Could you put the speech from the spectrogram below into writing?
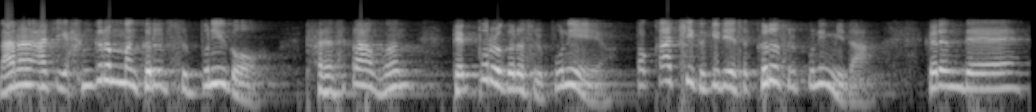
나는 아직 한 걸음만 걸었을 뿐이고, 다른 사람은 100보를 걸었을 뿐이에요. 똑같이 그 길에서 걸었을 뿐입니다. 그런데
